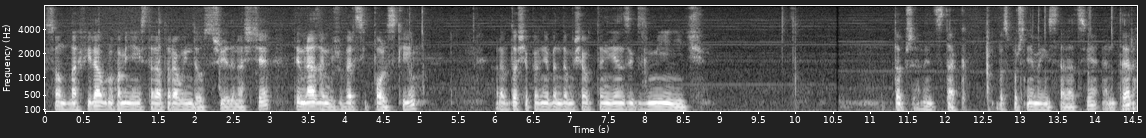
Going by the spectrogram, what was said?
Sądna chwila, uruchomienie instalatora Windows 3.11, tym razem już w wersji polskiej, ale w DOSie pewnie będę musiał ten język zmienić. Dobrze, więc tak, rozpoczniemy instalację, Enter.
